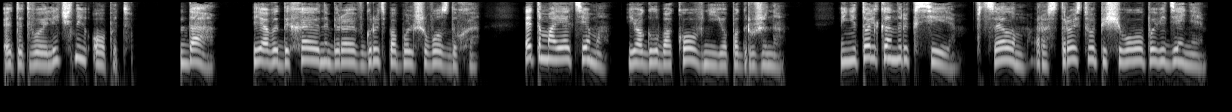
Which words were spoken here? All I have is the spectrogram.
Это твой личный опыт? Да. Я выдыхаю, набираю в грудь побольше воздуха. Это моя тема. Я глубоко в нее погружена. И не только анорексия. В целом, расстройство пищевого поведения.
